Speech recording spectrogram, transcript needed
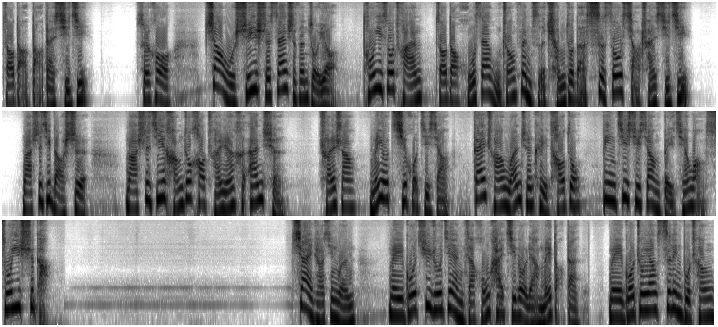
遭到导弹袭击。随后，上午十一时三十分左右，同一艘船遭到胡塞武装分子乘坐的四艘小船袭击。马士基表示。马士基杭州号船员很安全，船上没有起火迹象，该船完全可以操纵，并继续向北前往苏伊士港。下一条新闻：美国驱逐舰在红海击落两枚导弹。美国中央司令部称，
